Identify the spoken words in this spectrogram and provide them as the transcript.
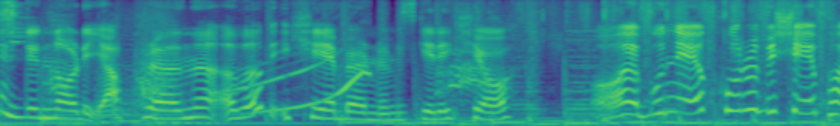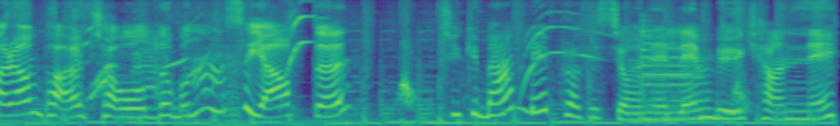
Şimdi nori yaprağını alıp ikiye bölmemiz gerekiyor. Ay bu ne kuru bir şey paramparça oldu. Bunu nasıl yaptın? Çünkü ben bir profesyonelim büyük anne.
